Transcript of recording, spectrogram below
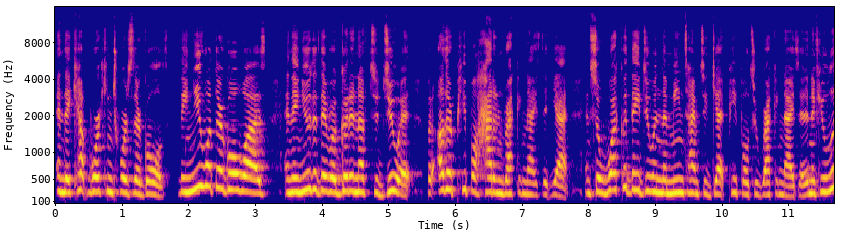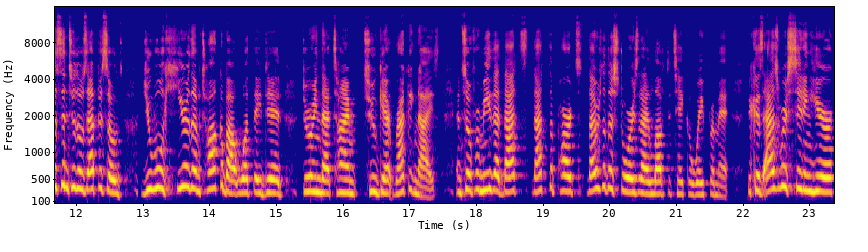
and they kept working towards their goals. They knew what their goal was and they knew that they were good enough to do it, but other people hadn't recognized it yet. And so, what could they do in the meantime to get people to recognize it? And if you listen to those episodes, you will hear them talk about what they did during that time to get recognized. And so, for me, that that's that's the parts. Those are the stories that I love to take away from it. Because as we're sitting here,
